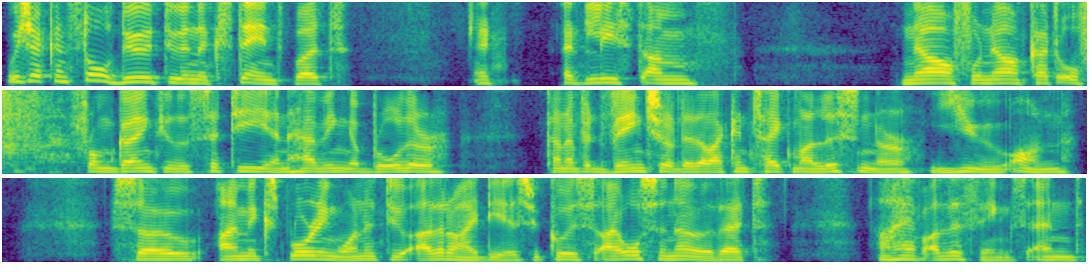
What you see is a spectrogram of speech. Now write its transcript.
which I can still do to an extent, but at, at least I'm now, for now, cut off from going to the city and having a broader kind of adventure that I can take my listener, you, on. So I'm exploring one or two other ideas because I also know that I have other things. And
